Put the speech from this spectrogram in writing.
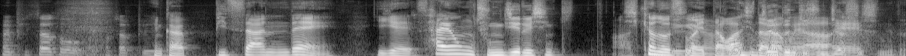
아니, 비싸도 어차피 그러니까 비싼데 이게 사용 중지를 시, 아, 시켜놓을 수가 있다고 하시더라고요. 언제든지 중지할 네. 수 있습니다.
